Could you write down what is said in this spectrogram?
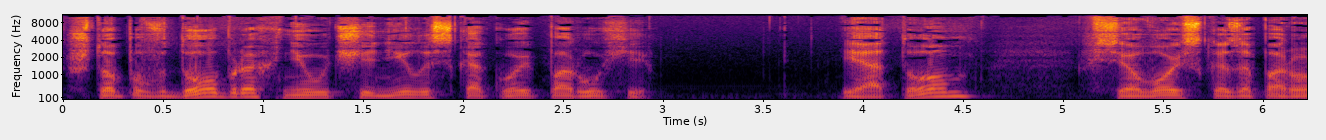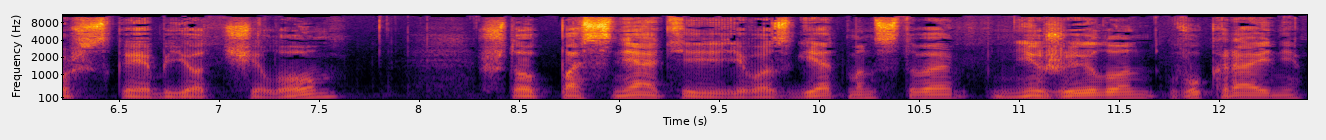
чтоб в добрых не учинилось какой порухи. И о том все войско запорожское бьет челом, чтоб по снятии его с гетманства не жил он в Украине,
